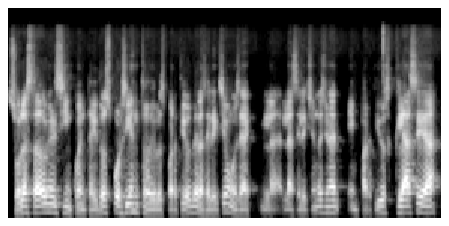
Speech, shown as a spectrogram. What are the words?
solo ha estado en el 52% de los partidos de la selección. O sea, la, selección nacional en partidos clase A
